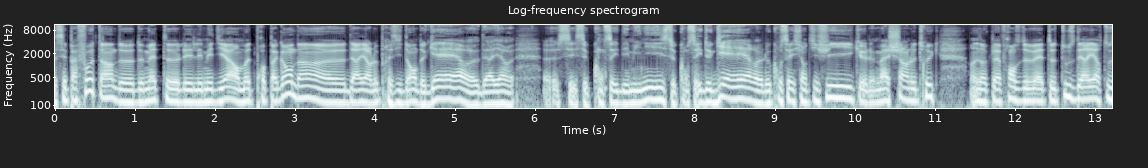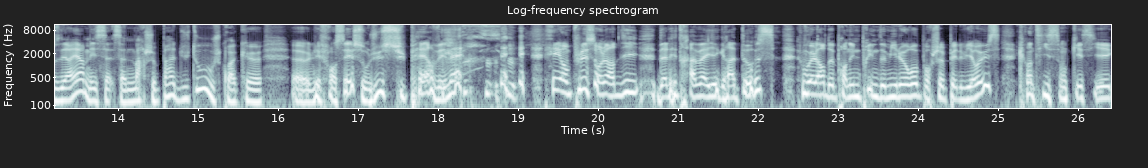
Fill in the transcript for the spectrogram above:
c'est pas faute hein, de, mettre les, médias en mode propagande hein, derrière le président de guerre, derrière ce conseil des ministres, ce conseil de guerre, le conseil scientifique, le machin, le truc, que la France devait être tous derrière, tous derrière, mais ça, ça ne marche pas du tout. Je crois que les Français sont juste super vénères. et en plus on leur dit d'aller travailler gratos ou alors de prendre une prime de 1000 euros pour choper le virus quand ils sont caissiers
